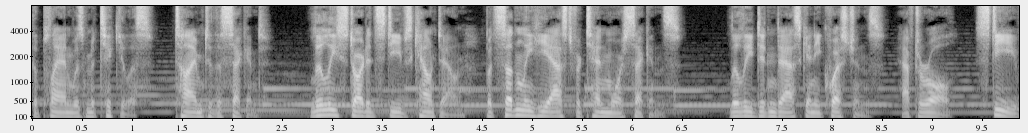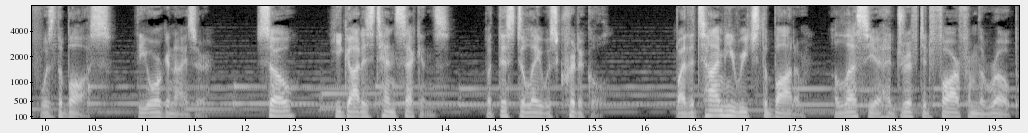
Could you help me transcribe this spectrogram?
The plan was meticulous, timed to the second. Lily started Steve's countdown, but suddenly he asked for 10 more seconds. Lily didn't ask any questions. After all, Steve was the boss, the organizer. So, he got his 10 seconds, but this delay was critical. By the time he reached the bottom, Alessia had drifted far from the rope.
